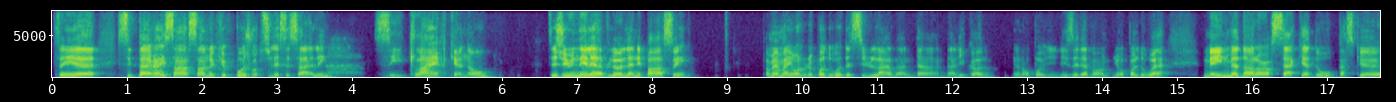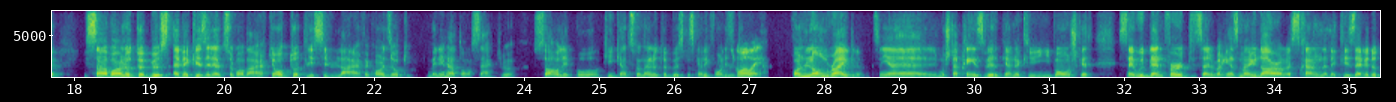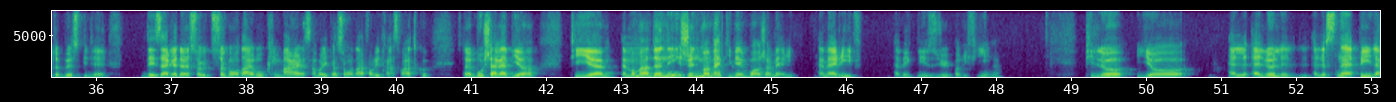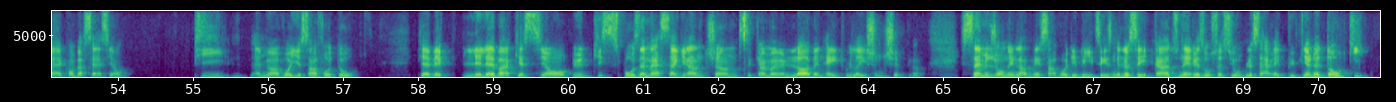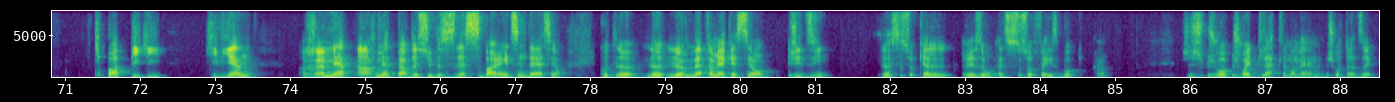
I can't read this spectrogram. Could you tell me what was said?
Tu sais, euh, si le parent ne s'en occupe pas, je vais-tu laisser ça aller? C'est clair que non. Tu sais, j'ai eu une mm. élève l'année passée. Premièrement, ils n'ont pas le droit de cellulaire dans, l'école. Les élèves n'ont pas le droit. Mais ils le mettent dans leur sac à dos parce que ils s'en vont en autobus avec les élèves secondaires qui ont tous les cellulaires. Fait qu'on dit, OK, mets-les dans ton sac, là, sors-les pas, OK, quand tu vas dans l'autobus, parce qu'il y en a qui font les autobus. font une longue ride. Là. moi, je suis à Princeville, puis il y en a qui vont jusqu'à Saint-Louis-Blanford, puis ça va quasiment une heure se rendre avec les arrêts d'autobus, puis des arrêts d'un du secondaire au primaire, s'en va à l'école secondaire, font des transferts, en tout cas. C'est un beau charabia. Puis, euh, à un moment donné, j'ai une maman qui vient me voir Jean-Marie. Elle m'arrive avec des yeux horrifiés. Puis là, il y a, elle, a, snappé la conversation. Puis, elle m'a envoyé ça en photo. Puis, avec l'élève en question, une, qui supposément sa grande chum, c'est comme un love and hate relationship. Là. Cinq une journée, le lendemain, s'envoie des bêtises. Mais là, c'est rendu dans les réseaux sociaux. Là, ça n'arrête plus. Puis il y en a d'autres qui, qui pop puis qui, qui viennent remettre, en remettre par-dessus. C'est la cyber-intimidation. Écoute, là, là, ma première question, j'ai dit, là, c'est sur quel réseau? Elle dit, c'est sur Facebook. Ah. Je, vais, être plate le moment, je vais te dire.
